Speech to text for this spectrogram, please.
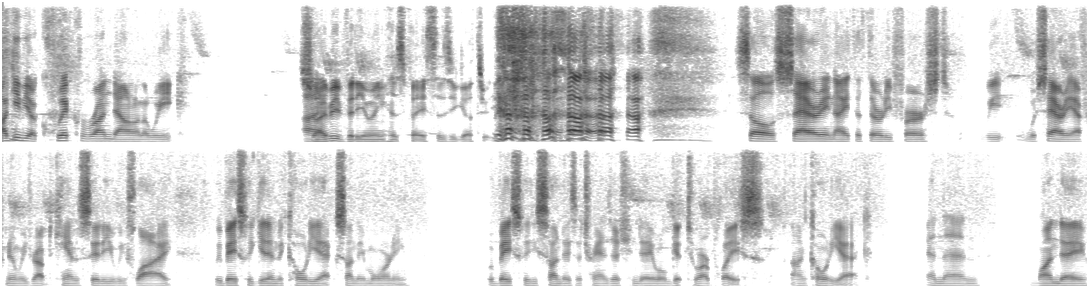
I'll give you a quick rundown of the week. should I- I, be videoing his face as you go through? This? So Saturday night, the thirty first, we with Saturday afternoon we drop to Kansas City. We fly. We basically get into Kodiak Sunday morning. We're basically Sunday's a transition day. We'll get to our place on Kodiak, and then Monday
